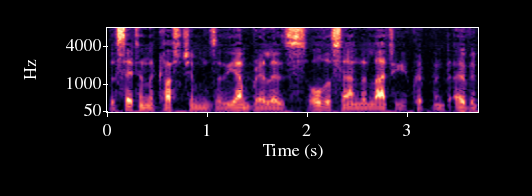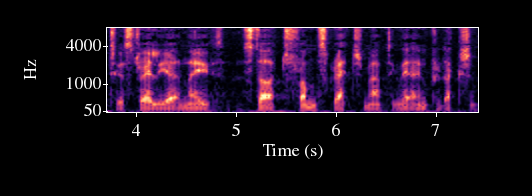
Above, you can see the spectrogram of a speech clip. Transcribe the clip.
the set and the costumes, and the umbrellas, all the sound and lighting equipment over to Australia, and they start from scratch mounting their own production.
